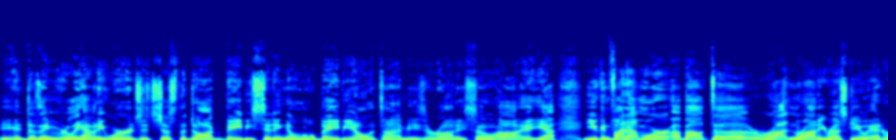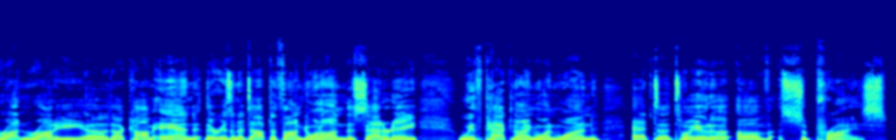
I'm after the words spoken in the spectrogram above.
It doesn't even really have any words. It's just the dog babysitting a little baby all the time. He's a Rottie. So, uh, yeah, you can find out more about uh, Rotten Rottie Rescue at rottenrottie.com. And there is an adopt-a-thon going on this Saturday with PAC 911 at uh, Toyota of Surprise.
